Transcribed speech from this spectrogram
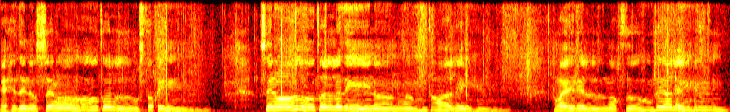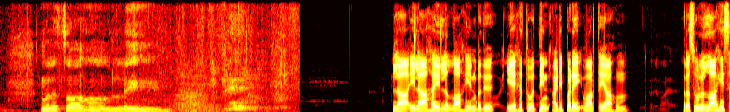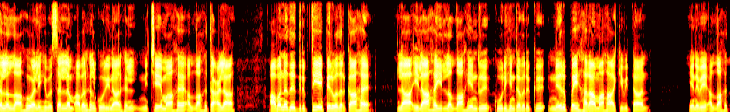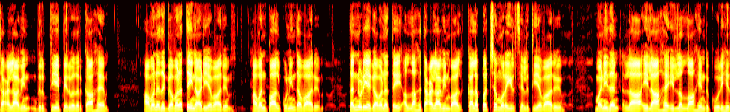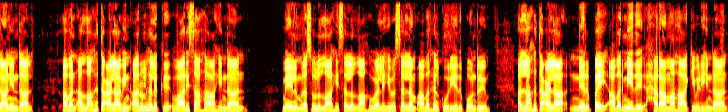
اهدنا الصراط المستقيم صراط الذين أنعمت عليهم غير المغضوب عليهم ولا الضالين லா இலாஹ இல்லல்லாஹ் என்பது ஏகத்துவத்தின் அடிப்படை வார்த்தையாகும் ரசூலுல்லாஹி சல்லல்லாஹு அலஹி வசல்லம் அவர்கள் கூறினார்கள் நிச்சயமாக அல்லாஹு தலா அவனது திருப்தியை பெறுவதற்காக லா இலாஹ இல்லல்லாஹ் என்று கூறுகின்றவருக்கு நெருப்பை ஹராமாக ஆக்கிவிட்டான். எனவே அல்லாஹு தஆலாவின் திருப்தியை பெறுவதற்காக அவனது கவனத்தை நாடியவாறு அவன்பால் குனிந்தவாறு தன்னுடைய கவனத்தை அல்லாஹு தஆலாவின்பால் கலப்பற்ற முறையில் செலுத்தியவாறு மனிதன் லா இலாஹ இல்லல்லாஹ் என்று கூறுகிறான் என்றால் அவன் அல்லாஹு தாலாவின் அருள்களுக்கு வாரிசாக ஆகின்றான். மேலும் ரசூலுல்லாஹி ஸல்லல்லாஹு அலஹி வசல்லம் அவர்கள் கூறியது போன்று அல்லாஹு தாலா நெருப்பை அவர் மீது ஹராமாக ஆக்கிவிடுகின்றான்.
